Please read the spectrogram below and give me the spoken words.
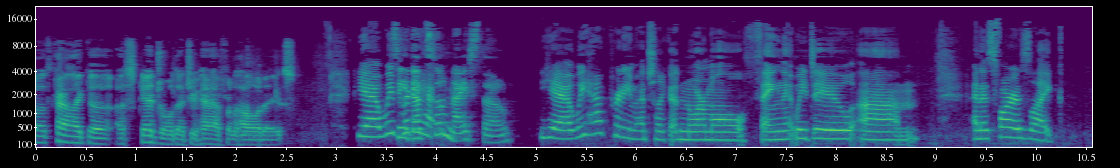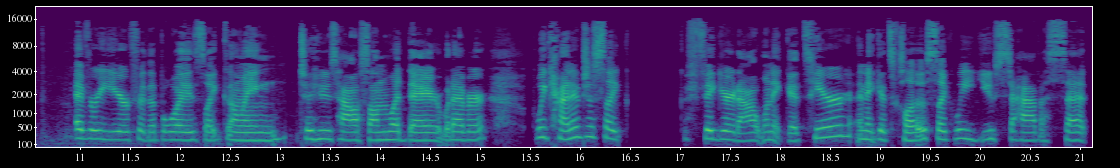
so it's kind of like a, a schedule that you have for the holidays. Yeah, we See, pretty that's ha- so nice though. yeah we have pretty much like a normal thing that we do. Um, and as far as like every year for the boys, like going to whose house on what day or whatever, we kind of just like figure it out when it gets here and it gets close. Like we used to have a set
